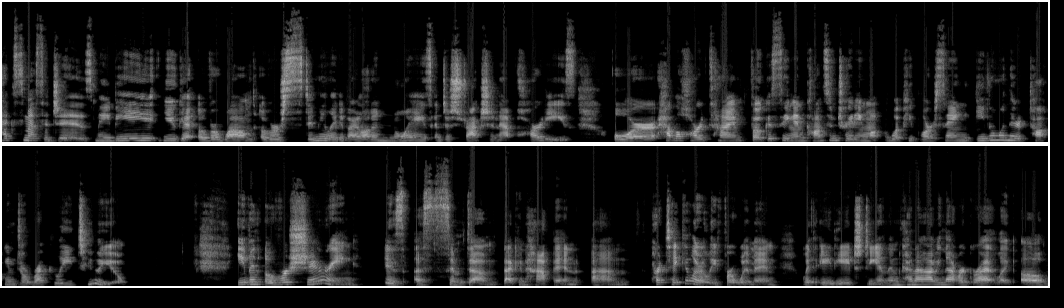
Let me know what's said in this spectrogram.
text messages. Maybe you get overwhelmed, overstimulated by a lot of noise and distraction at parties or have a hard time focusing and concentrating on what people are saying, even when they're talking directly to you. Even oversharing is a symptom that can happen um, particularly for women with ADHD and then kind of having that regret like oh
